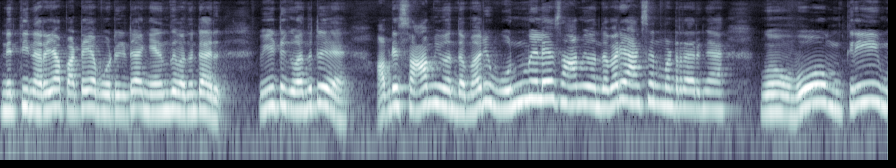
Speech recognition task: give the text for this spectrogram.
நெத்தி நிறையா பட்டையாக போட்டுக்கிட்டு அங்கேருந்து வந்துட்டார். வீட்டுக்கு வந்துட்டு அப்படியே சாமி வந்த மாதிரி உண்மையிலே சாமி வந்த மாதிரி ஆக்ஷன் பண்ணுறாருங்க ஓ ஓம் க்ரீம்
